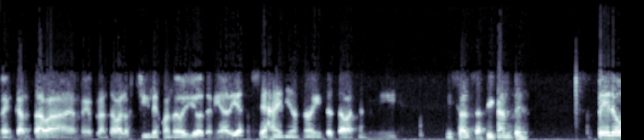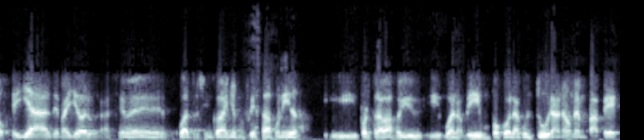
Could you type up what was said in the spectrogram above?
me encantaba, me plantaba los chiles cuando yo tenía 10, 12 años, ¿no? E intentaba hacer mi- mis salsas picantes. Pero ya de mayor, hace eh, cuatro o cinco años, me fui a Estados Unidos y por trabajo y, bueno, vi un poco la cultura, ¿no? Me empapé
